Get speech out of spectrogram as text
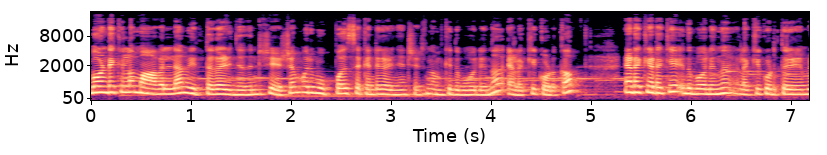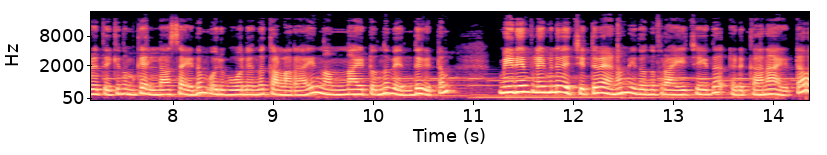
ബോണ്ടയ്ക്കുള്ള മാവെല്ലാം ഇട്ട് കഴിഞ്ഞതിന് ശേഷം ഒരു മുപ്പത് സെക്കൻഡ് കഴിഞ്ഞതിന് ശേഷം നമുക്ക് ഇതുപോലെ ഒന്ന് ഇളക്കി കൊടുക്കാം. ഇടയ്ക്കിടയ്ക്ക് ഇതുപോലെ ഒന്ന് ഇളക്കി കൊടുത്തു കഴിയുമ്പോഴത്തേക്ക് നമുക്ക് എല്ലാ സൈഡും ഒരുപോലെ ഒന്ന് കളറായി നന്നായിട്ടൊന്ന് വെന്ത് കിട്ടും. മീഡിയം ഫ്ലെയിമിൽ വെച്ചിട്ട് വേണം ഇതൊന്ന് ഫ്രൈ ചെയ്ത് എടുക്കാനായിട്ട്.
